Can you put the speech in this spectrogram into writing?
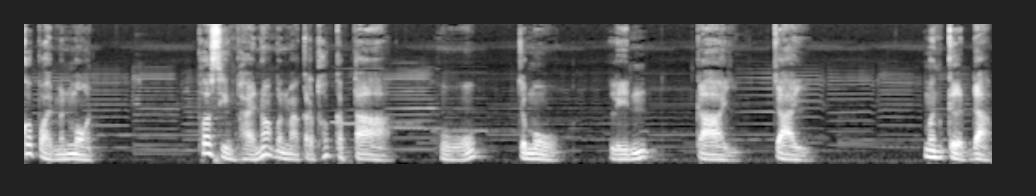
ก็ปล่อยมันหมด เพราะสิ่งภายนอกมันมากระทบกับตา หู จมูก ลิ้น กาย ใจ มันเกิดดับ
